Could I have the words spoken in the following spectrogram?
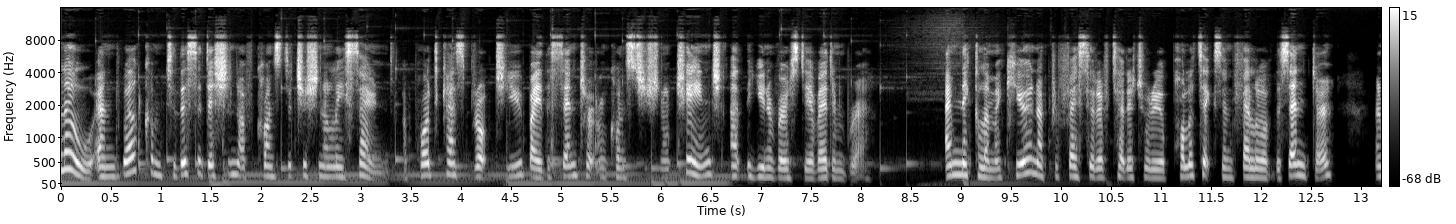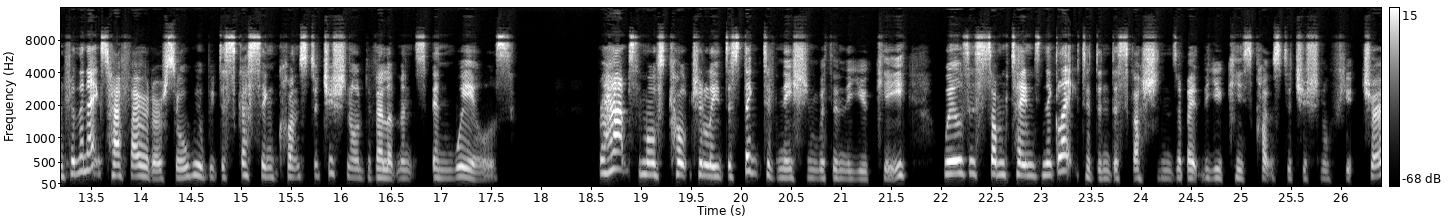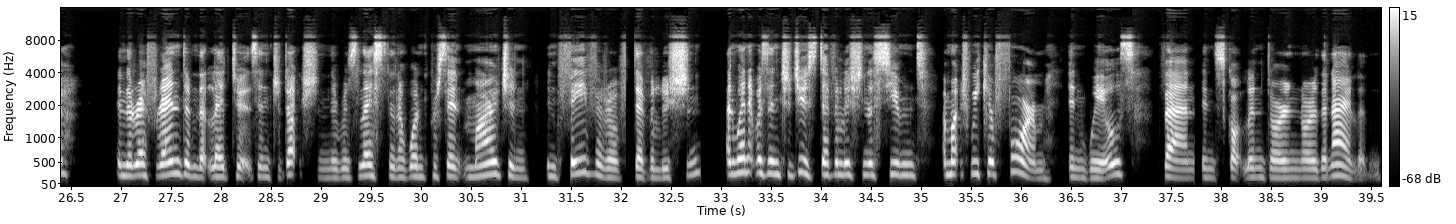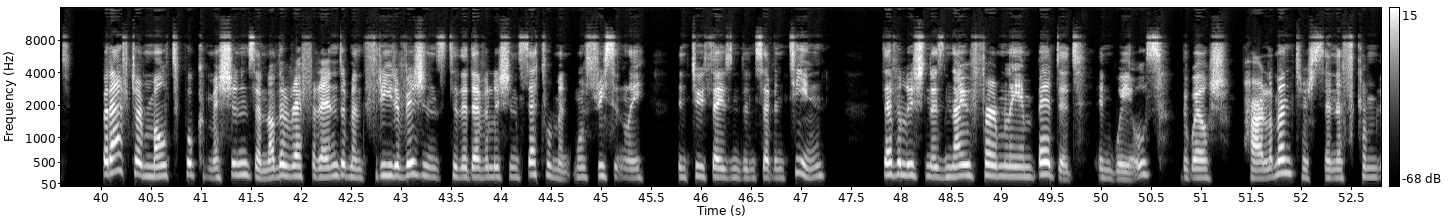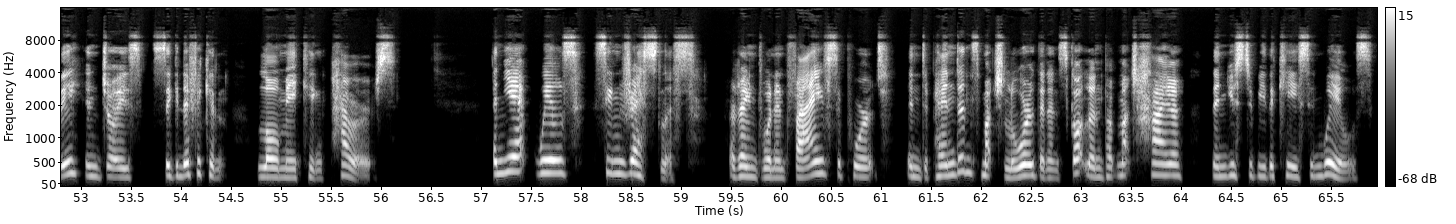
Hello, and welcome to this edition of Constitutionally Sound, a podcast brought to you by the Centre on Constitutional Change at the University of Edinburgh. I'm Nicola McEwen, a Professor of Territorial Politics and Fellow of the Centre, and for the next half hour or so, we'll be discussing constitutional developments in Wales. Perhaps the most culturally distinctive nation within the UK, Wales is sometimes neglected in discussions about the UK's constitutional future. In the referendum that led to its introduction, there was less than a 1% margin in favour of devolution. And when it was introduced, devolution assumed a much weaker form in Wales than in Scotland or in Northern Ireland. But after multiple commissions, another referendum, and three revisions to the devolution settlement, most recently in 2017, devolution is now firmly embedded in Wales. The Welsh Parliament, or Senedd Cymru, enjoys significant lawmaking powers. And yet, Wales seems restless. Around one in five support independence, much lower than in Scotland, but much higher than used to be the case in Wales.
